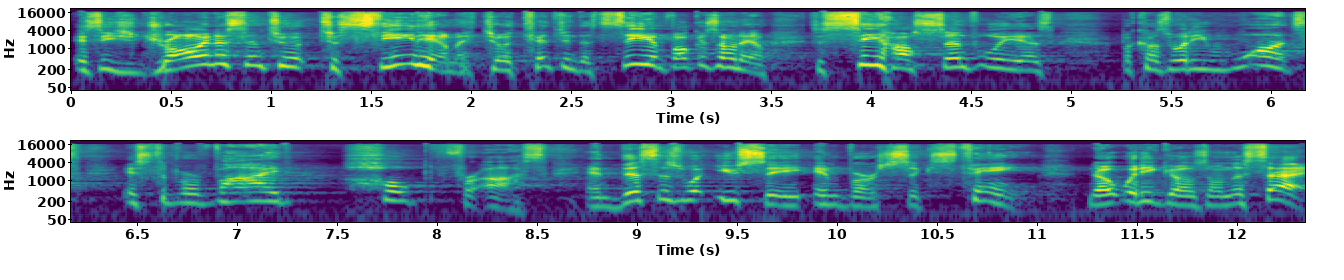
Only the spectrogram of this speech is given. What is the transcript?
is he's drawing us into to seeing him, to attention, to see him, focus on him, to see how sinful he is, because what he wants is to provide hope for us. And this is what you see in verse 16. Note what he goes on to say.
